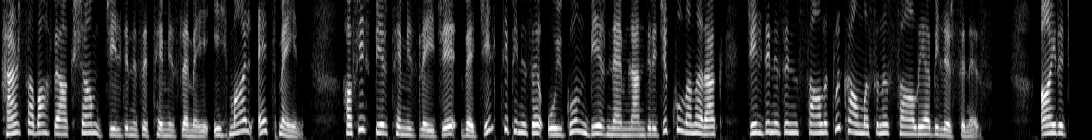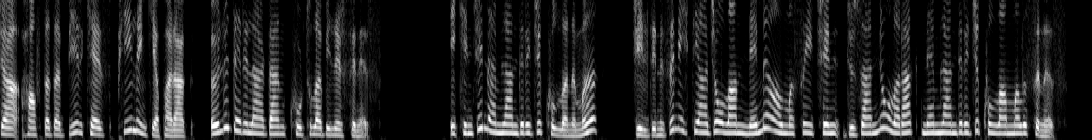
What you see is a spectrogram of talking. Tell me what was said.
Her sabah ve akşam cildinizi temizlemeyi ihmal etmeyin. Hafif bir temizleyici ve cilt tipinize uygun bir nemlendirici kullanarak cildinizin sağlıklı kalmasını sağlayabilirsiniz. Ayrıca haftada bir kez peeling yaparak ölü derilerden kurtulabilirsiniz. İkinci nemlendirici kullanımı, cildinizin ihtiyacı olan nemi alması için düzenli olarak nemlendirici kullanmalısınız.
